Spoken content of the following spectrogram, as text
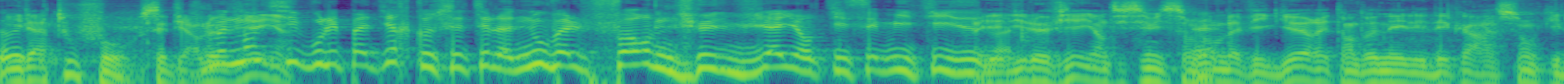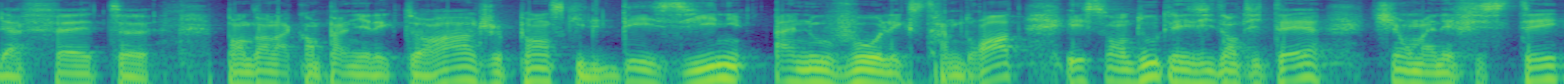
Il a tout faux. C'est-à-dire le vieil s'il voulait pas dire que c'était la nouvelle forme du vieil antisémitisme. Il a dit le vieil antisémitisme de la vigueur, étant donné les déclarations qu'il a faites euh, pendant la campagne électorale, je pense qu'il désigne à nouveau l'extrême droite et sans doute les identitaires qui ont manifesté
